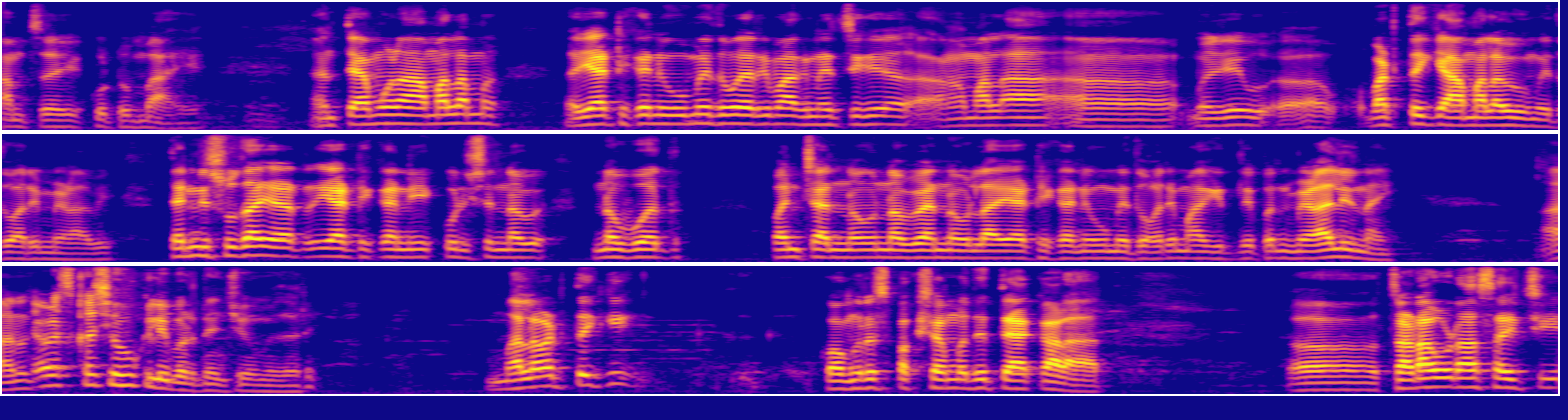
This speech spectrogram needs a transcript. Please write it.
आमचं हे कुटुंब आहे. आणि त्यामुळं आम्हाला मग या ठिकाणी उमेदवारी मागण्याची आम्हाला म्हणजे वाटतं की आम्हाला उमेदवारी मिळावी. त्यांनीसुद्धा या या ठिकाणी एकोणीसशे नव नव्वद पंच्याण्णव नव्याण्णवला या ठिकाणी उमेदवारी मागितली पण मिळाली नाही. आणि त्यावेळेस कशी हुकली बरं त्यांची उमेदवारी? मला वाटतं की काँग्रेस पक्षामध्ये त्या काळात चढाओढ असायची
